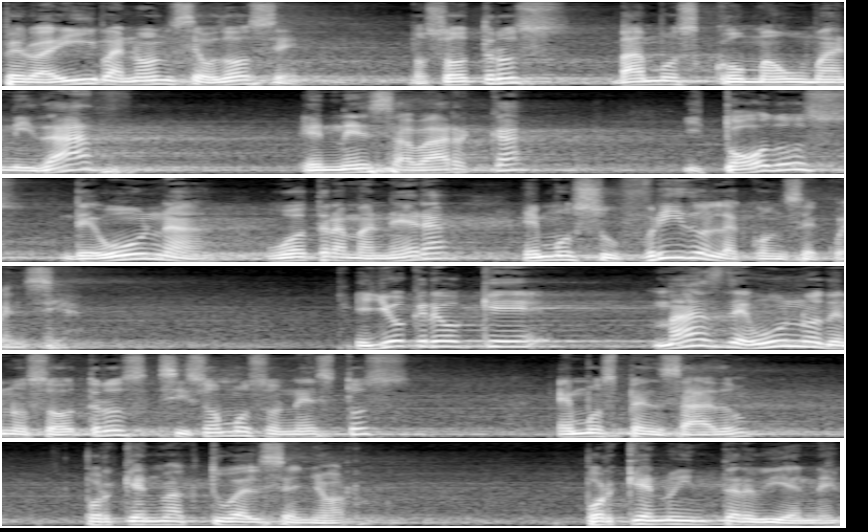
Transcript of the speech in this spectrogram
pero ahí iban once o doce. Nosotros vamos como humanidad en esa barca y todos, de una u otra manera, hemos sufrido la consecuencia. Y yo creo que más de uno de nosotros, si somos honestos, hemos pensado, ¿por qué no actúa el Señor? ¿Por qué no interviene?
